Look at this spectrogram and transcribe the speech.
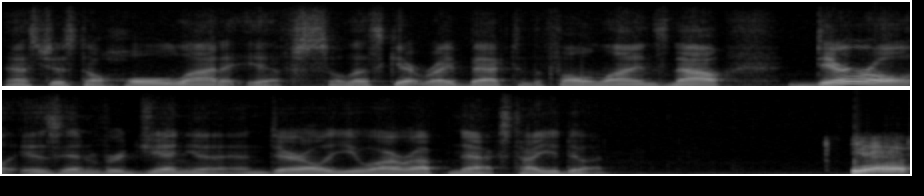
that's just a whole lot of ifs. So let's get right back to the phone lines now. Daryl is in Virginia, and Daryl, you are up next. How you doing? Yes,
